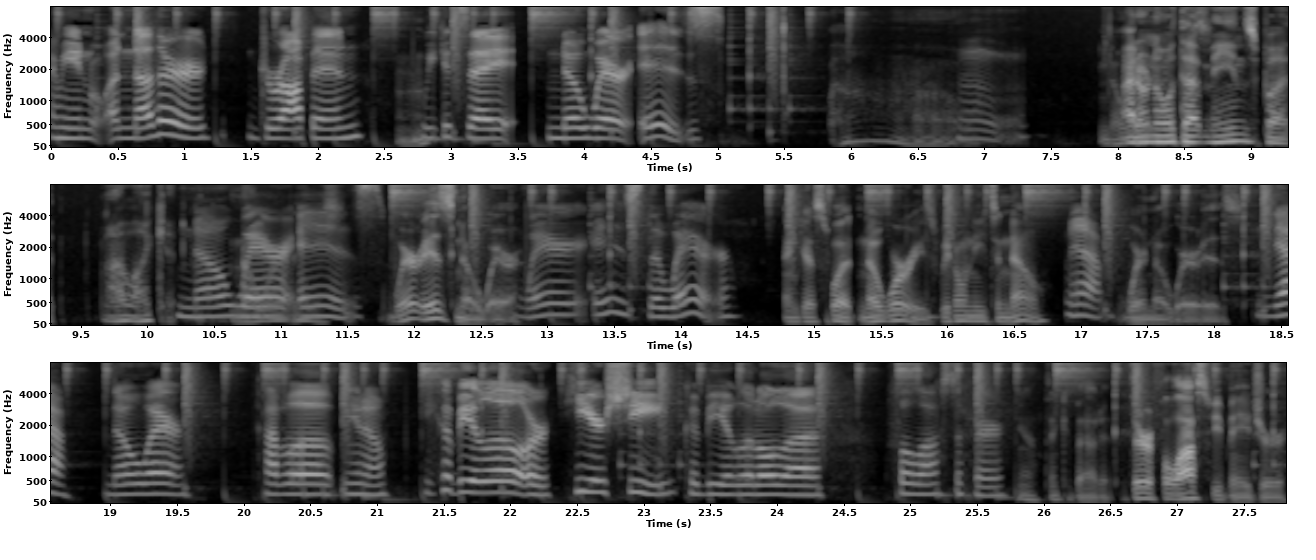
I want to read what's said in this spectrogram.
I mean another drop in, Mm-hmm. we could say nowhere is. Oh. Hmm. No I don't know what that means, but I like it. Nowhere Nowhere is. is. Where is nowhere? Where is the where? And guess what? No worries. We don't need to know Yeah, where nowhere is. yeah, nowhere. Have a you know he could be a little or he or she could be a little uh philosopher. Yeah, think about it. If they're a philosophy major,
